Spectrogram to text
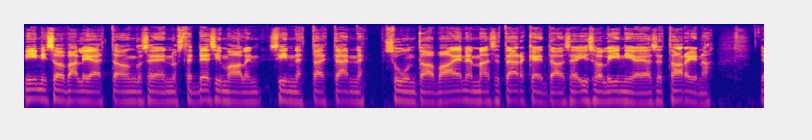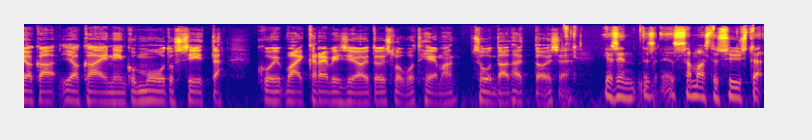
niin iso väliä, että onko se ennuste desimaalin sinne tai tänne suuntaan, vaan enemmän se tärkeintä on se iso linja ja se tarina, joka, joka ei niin kuin muutu siitä, kuin vaikka revisioituisi luvut hieman suuntaan tai toiseen. Ja sen samasta syystä,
